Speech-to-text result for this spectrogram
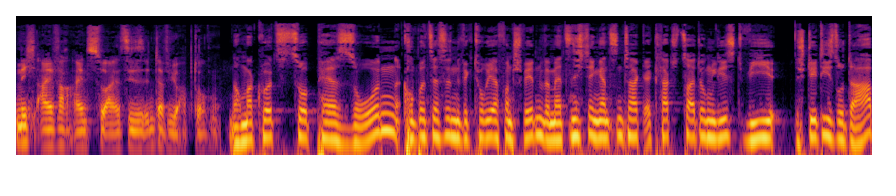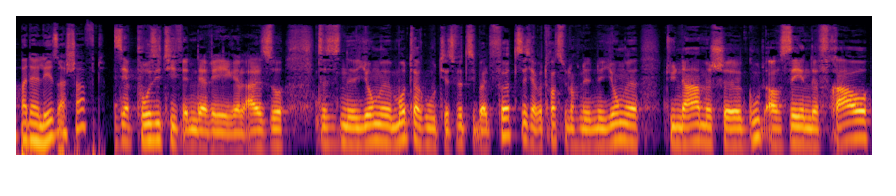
nicht einfach eins zu eins dieses Interview abdrucken. Nochmal kurz zur Person. Kronprinzessin Victoria von Schweden, wenn man jetzt nicht den ganzen Tag Klatschzeitungen liest, wie steht die so da bei der Leserschaft? Sehr positiv in der Regel. Also, das ist eine junge Mutter, gut, jetzt wird sie bald 40, aber trotzdem noch eine, eine junge, dynamische, gut aussehende Frau,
